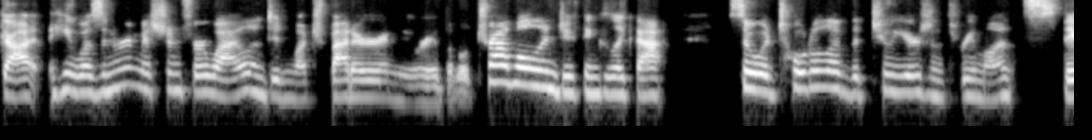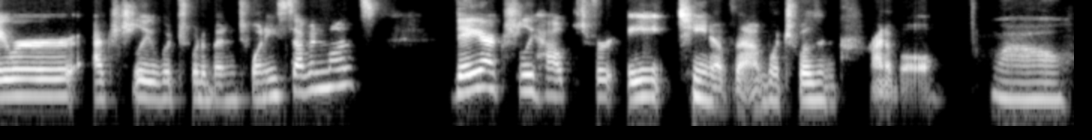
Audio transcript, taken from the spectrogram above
got he was in remission for a while and did much better, and we were able to travel and do things like that. So a total of the two years and three months, they were actually, which would have been 27 months, they actually helped for 18 of them, which was incredible. Wow.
